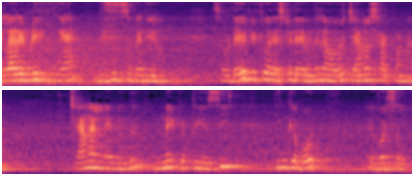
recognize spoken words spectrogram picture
எல்லோரும் எப்படி இருக்கீங்க? This is Sukanya so day before yesterday வந்து நான் ஒரு சேனல் ஸ்டார்ட் பண்ணேன். சேனல் நேம் வந்து உன்னை பற்றி யோசி திங்க் அபவுட் எவர் செல்ஃப்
